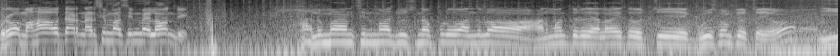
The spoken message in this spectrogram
బ్రో మహా అవతార్ నరసింహ సినిమా ఎలా ఉంది? హనుమాన్ సినిమా చూసినప్పుడు అందులో హనుమంతుడు ఎలా అయితే వచ్చి గూస్ పంప్స్ వచ్చాయో ఈ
